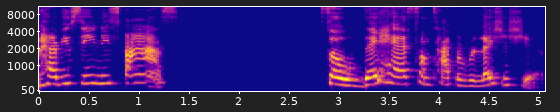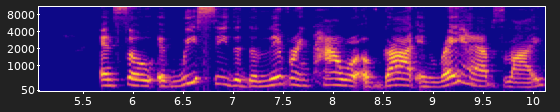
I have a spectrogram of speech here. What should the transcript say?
Have you seen these spies? So they had some type of relationship. And so if we see the delivering power of God in Rahab's life,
